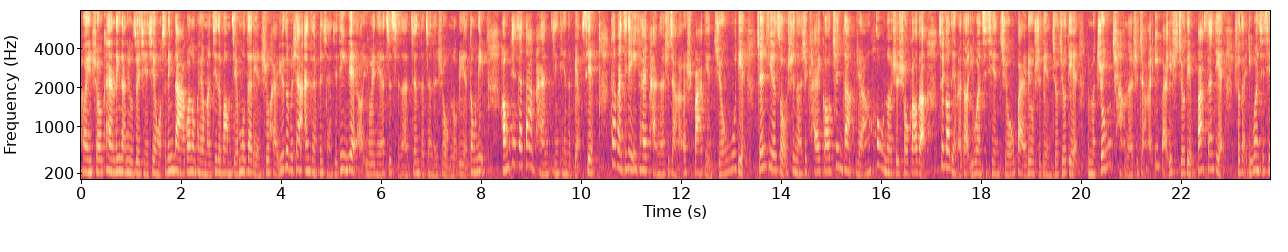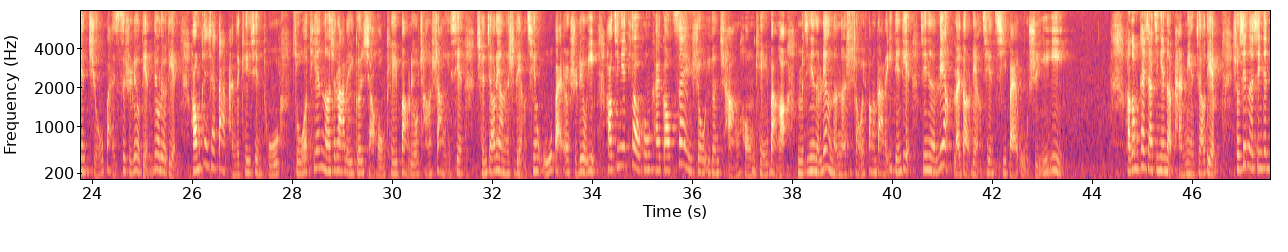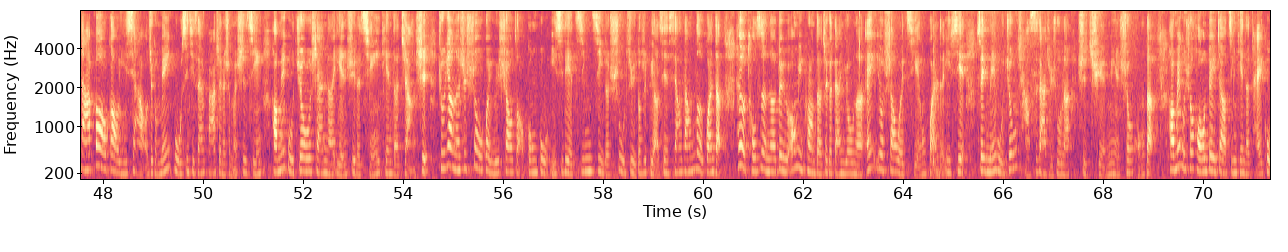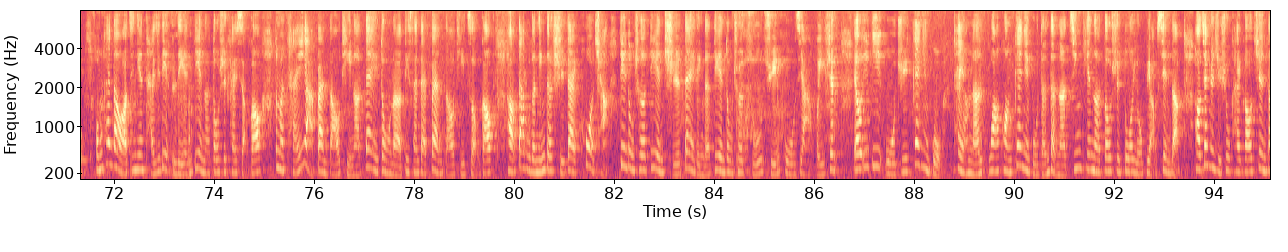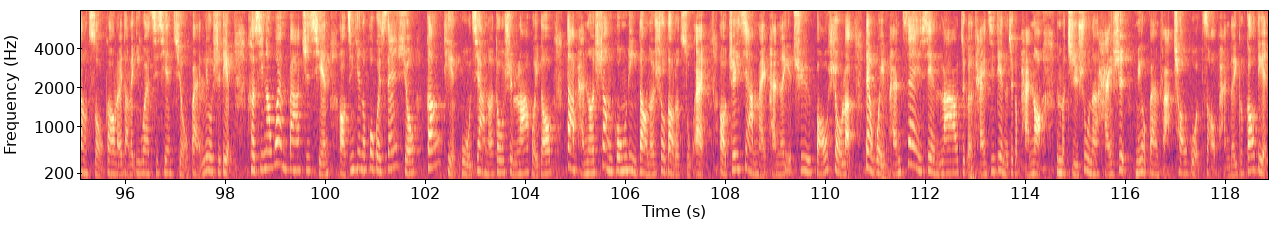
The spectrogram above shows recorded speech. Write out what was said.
欢迎收看 Linda News 最前线，我是 Linda。观众朋友们，记得帮我们节目在脸书还有 YouTube 上按赞、分享及订阅啊！因为您的支持呢，真的真的是我们努力的动力。好，我们看一下大盘今天的表现。大盘今天一开盘呢，是涨了二十八点九五点，整体的走势呢是开高震荡，然后呢是收高的，最高点来到一万七千九百六十点九九点。那么中场呢是涨了一百一十九点八三点，收在一万七千九百四十六点六六点。好，我们看一下大盘的 K 线图，昨天呢是拉了一根小红。K 棒留长上影线，成交量呢是两千五百二十六亿。好，今天跳空开高，再收一根长红 K 棒啊。那么今天的量能呢是稍微放大了一点点，今天的量来到两千七百五十一亿。好的，我们看一下今天的盘面焦点。首先呢，先跟大家报告一下哦，这个美股星期三发生了什么事情？好，美股周三呢延续了前一天的涨势，主要呢是受惠于稍早公布一系列经济的数据，都是表现相当乐观的。还有投资人呢对于 Omicron 的这个担忧呢，哎，又稍微减缓了一些。所以美股中场四大指数呢是全面收红的。好，美股收红，对照今天的台股，我们看到啊，今天台积电、联电呢都是开小高，那么台亚半导体呢带动了第三代半导体走高。好，大陆的宁德时代扩厂，电动车电池带领的电动车族群股价回升，LED、5G 概念股。太阳能、挖矿概念股等等呢，今天呢都是多有表现的。好，加权指数开高震荡走高，来到了一万七千九百六十点。可惜呢，万八之前哦，今天的货柜三雄、钢铁股价呢都是拉回的。大盘呢上攻力道呢受到了阻碍哦，追价买盘呢也趋于保守了。但尾盘再现拉这个台积电的这个盘哦，那么指数呢还是没有办法超过早盘的一个高点。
